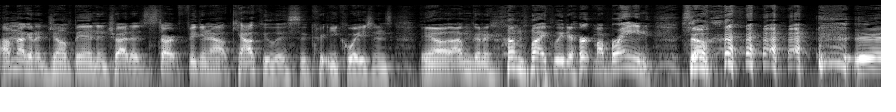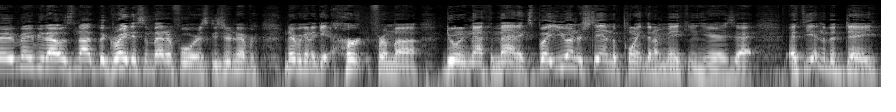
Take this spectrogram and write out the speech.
I'm not gonna jump in and try to start figuring out calculus equations. You know, I'm gonna I'm likely to hurt my brain. So maybe that was not the greatest of metaphors because you're never never gonna get hurt from uh, doing mathematics. But you understand the point that I'm making here is that at the end of the day,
